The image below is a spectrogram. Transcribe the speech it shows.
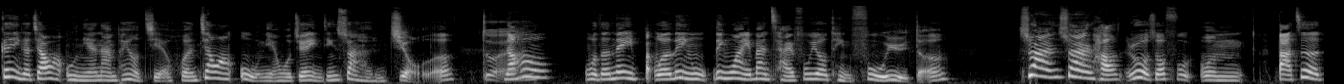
跟一个交往五年男朋友结婚，交往五年，我觉得已经算很久了。对，然后我的那一半，我的另另外一半财富又挺富裕的，虽然虽然好，如果说富，嗯，把这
